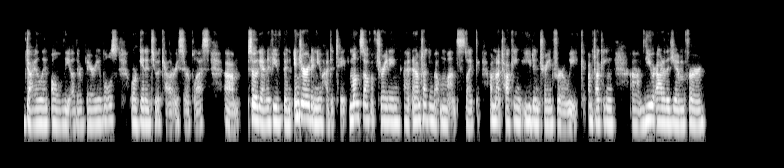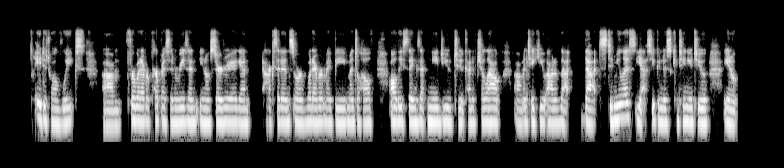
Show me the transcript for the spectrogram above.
dial in all the other variables or get into a calorie surplus. Um, so again, if you've been injured and you had to take months off of training, and I'm talking about months, like I'm not talking you didn't train for a week. I'm talking um, you're out of the gym for eight to 12 weeks um, for whatever purpose and reason, you know, surgery again, accidents or whatever it might be, mental health, all these things that need you to kind of chill out um, and take you out of that that stimulus, yes, you can just continue to, you know,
